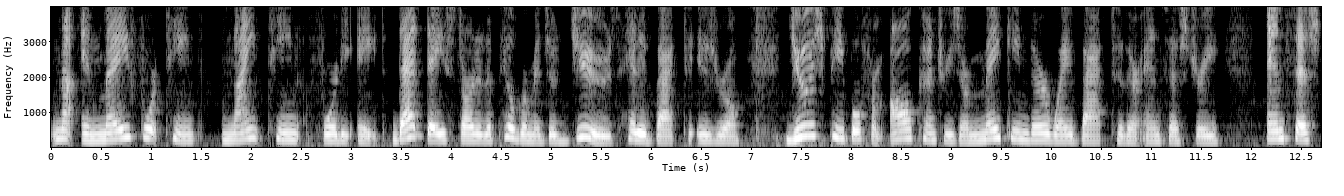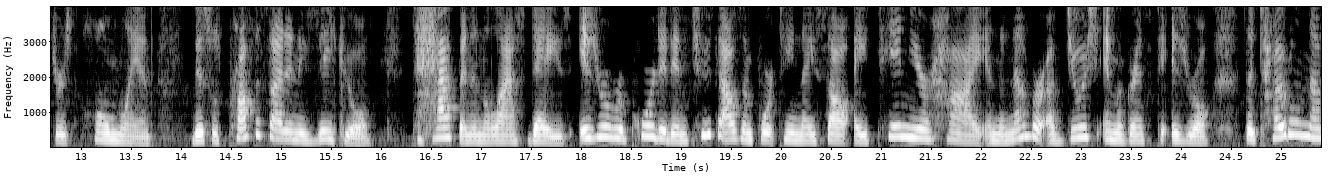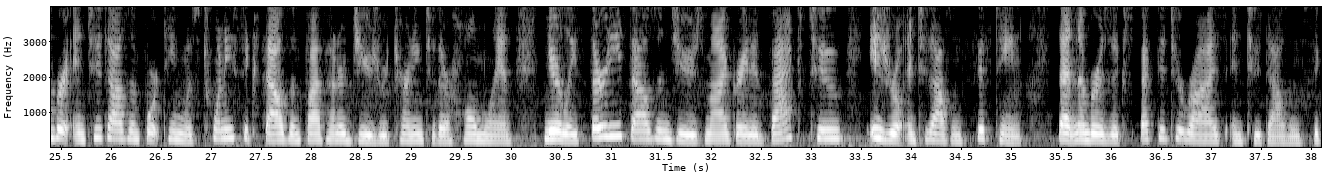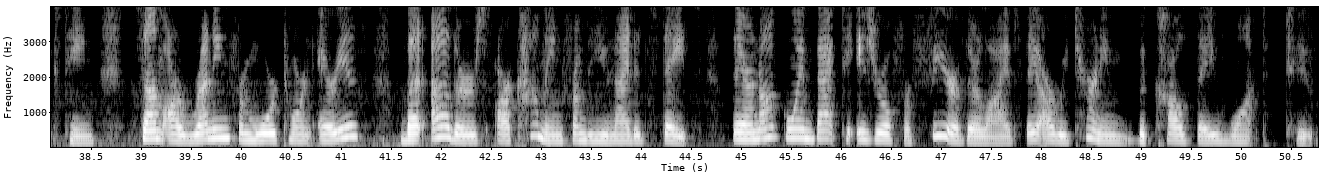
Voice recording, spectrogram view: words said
in May 14th, 1948. That day started a pilgrimage of Jews headed back to Israel. Jewish people from all countries are making their way back to their ancestry ancestors' homeland. This was prophesied in Ezekiel to happen in the last days. Israel reported in 2014 they saw a 10 year high in the number of Jewish immigrants to Israel. The total number in 2014 was 26,500 Jews returning to their homeland. Nearly 30,000 Jews migrated back to Israel in 2015. That number is expected to rise in 2016. Some are running from war torn areas, but others are coming from the United States. They are not going back to Israel for fear of their lives. They are returning because they want to.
